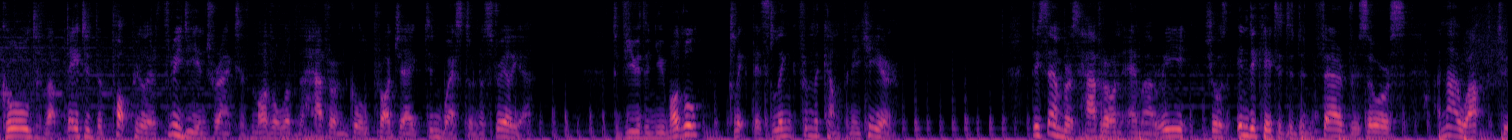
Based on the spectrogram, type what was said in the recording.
Gold have updated the popular 3D interactive model of the Havieron Gold project in Western Australia. To view the new model, click this link from the company here. December's Havieron MRE shows indicated and inferred resource are now up to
